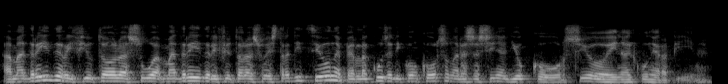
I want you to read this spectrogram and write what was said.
a Madrid rifiutò, sua, Madrid rifiutò la sua estradizione per l'accusa di concorso nell'assassinio di Occorsio e in alcune rapine.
